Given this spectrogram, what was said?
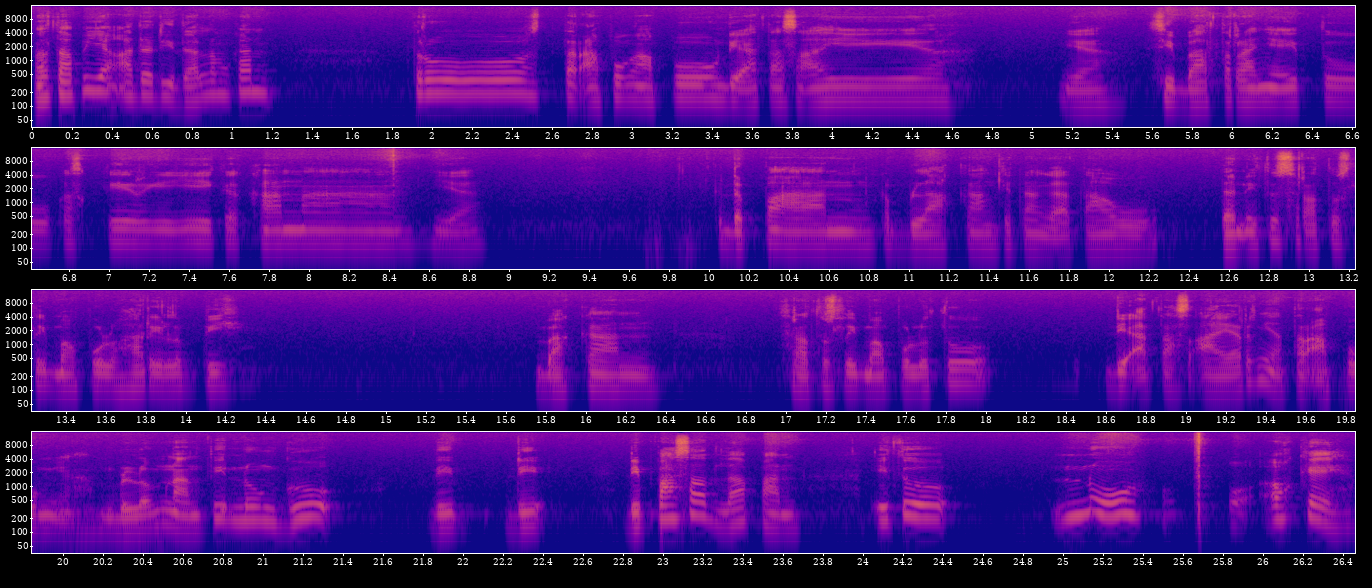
Nah tapi yang ada di dalam kan terus terapung-apung di atas air, ya si baterainya itu ke kiri, ke kanan, ya ke depan, ke belakang kita nggak tahu. Dan itu 150 hari lebih. Bahkan 150 tuh di atas airnya terapungnya. Belum nanti nunggu di, di, di pasal 8 itu Nuh oke okay,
